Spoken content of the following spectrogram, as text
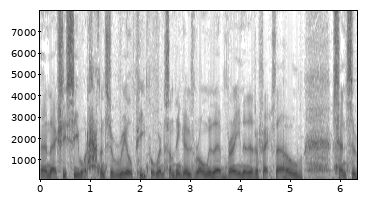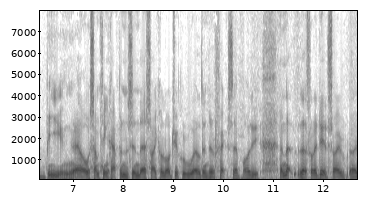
and actually see what happens to real people when something goes wrong with their brain and it affects their whole sense of being, uh, or something happens in their psychological world and it affects their body. And that, that's what I did. So I, I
